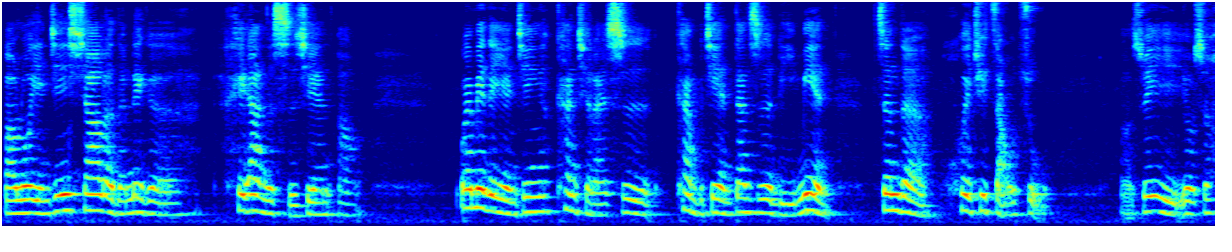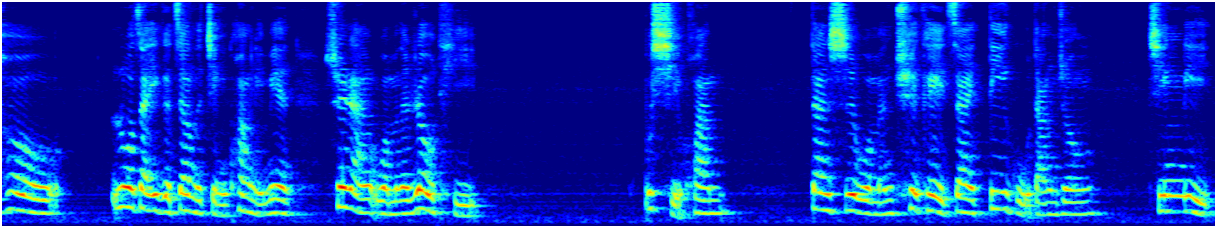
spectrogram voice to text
保罗眼睛瞎了的那个黑暗的时间啊，外面的眼睛看起来是看不见，但是里面真的会去找主，啊，所以有时候落在一个这样的境况里面，虽然我们的肉体不喜欢。但是我们却可以在低谷当中经历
